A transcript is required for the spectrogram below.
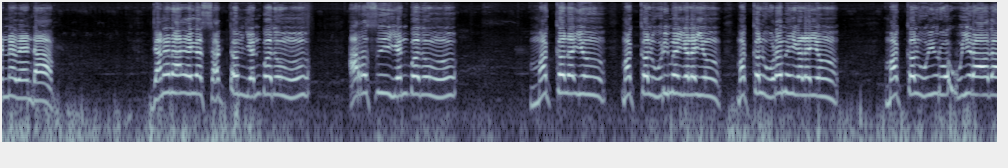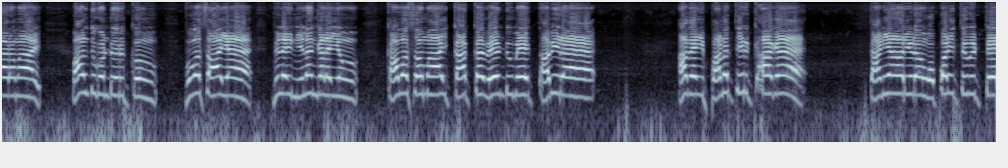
என்ன வேண்டாம். ஜனநாயக சட்டம் என்பதும் அரசு என்பதும் மக்களையும் மக்கள் உரிமைகளையும் மக்கள் உடைமைகளையும் மக்கள் உயிர் உயிராதாரமாய் வாழ்ந்து கொண்டிருக்கும் விவசாய விளை நிலங்களையும் கவசமாய் காக்க வேண்டுமே தவிர அதை பணத்திற்காக தனியாரிடம் ஒப்படைத்துவிட்டு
